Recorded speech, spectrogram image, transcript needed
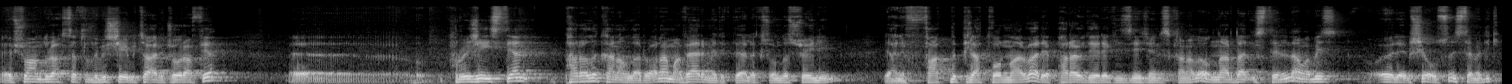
e, şu an durak satıldı bir şey bir tarih coğrafya. E, proje isteyen paralı kanallar var ama vermedik değerli onu da söyleyeyim. Yani farklı platformlar var ya para ödeyerek izleyeceğiniz kanala onlardan istenildi ama biz öyle bir şey olsun istemedik.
